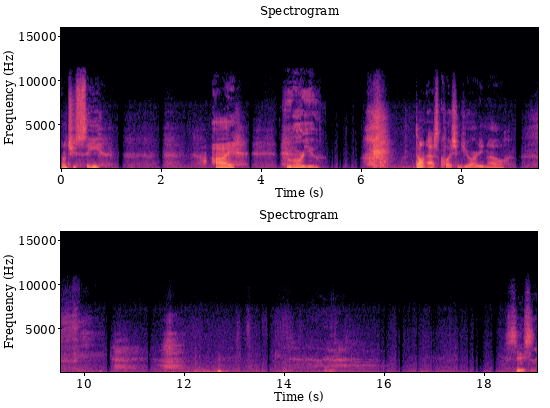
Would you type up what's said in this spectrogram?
Don't you see? I Who are you? don't ask questions you already know. Seriously,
